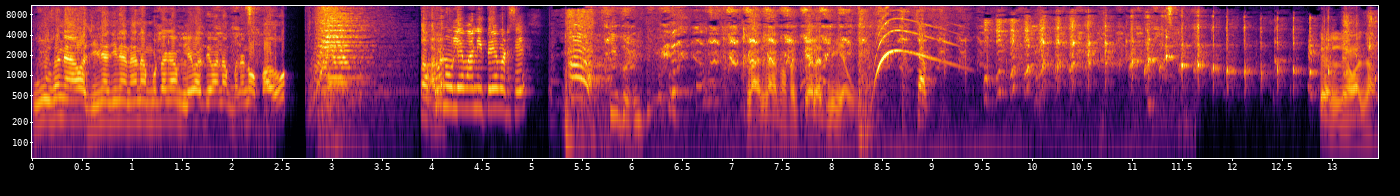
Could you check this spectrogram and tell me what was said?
તું છે ને આવા ઝીણા ઝીણા નાના મોટા કામ લેવા દેવાના મને નો ફાવો કોનું લેવાની તેવડ છે? લાય લાય બાપા તેલ જ લઈ આવું. તેલ લેવા જાવ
